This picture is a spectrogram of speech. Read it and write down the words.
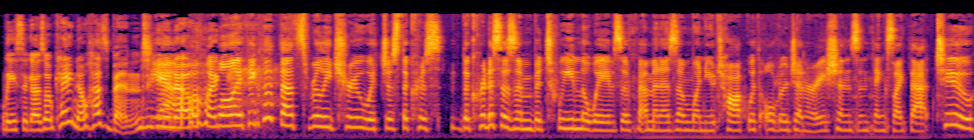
Lisa goes, okay, no husband, you know? Like, well, I think that that's really true with just the cris- the criticism between the waves of feminism when you talk with older generations and things like that too.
